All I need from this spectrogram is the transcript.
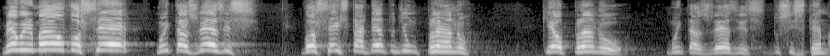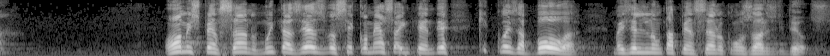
Meu irmão, você muitas vezes você está dentro de um plano, que é o plano, muitas vezes, do sistema. Homens pensando, muitas vezes você começa a entender que coisa boa. mas ele não está pensando com os olhos de Deus.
